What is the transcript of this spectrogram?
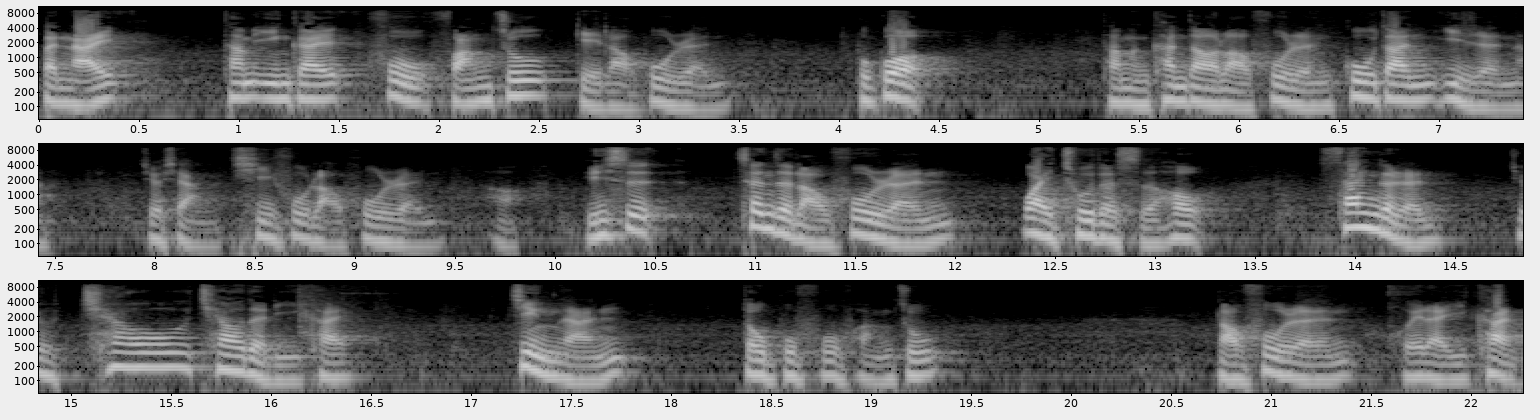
本来他们应该付房租给老妇人，不过他们看到老妇人孤单一人呢，就想欺负老妇人啊。于是趁着老妇人外出的时候，三个人就悄悄的离开，竟然都不付房租。老妇人回来一看，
